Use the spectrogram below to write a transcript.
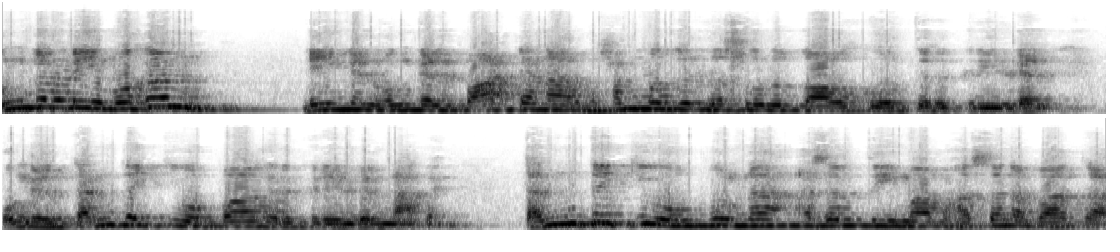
உங்களுடைய முகம் நீங்கள் உங்கள் பாட்டனார் முகமது ரசூலுல்லாவுக்கு ஒத்து இருக்கிறீர்கள் உங்கள் தந்தைக்கு ஒப்பாக இருக்கிறீர்கள் நாங்க தந்தைக்கு ஒப்புன்னா அசர்த் இமாம் ஹசனை பார்த்தா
